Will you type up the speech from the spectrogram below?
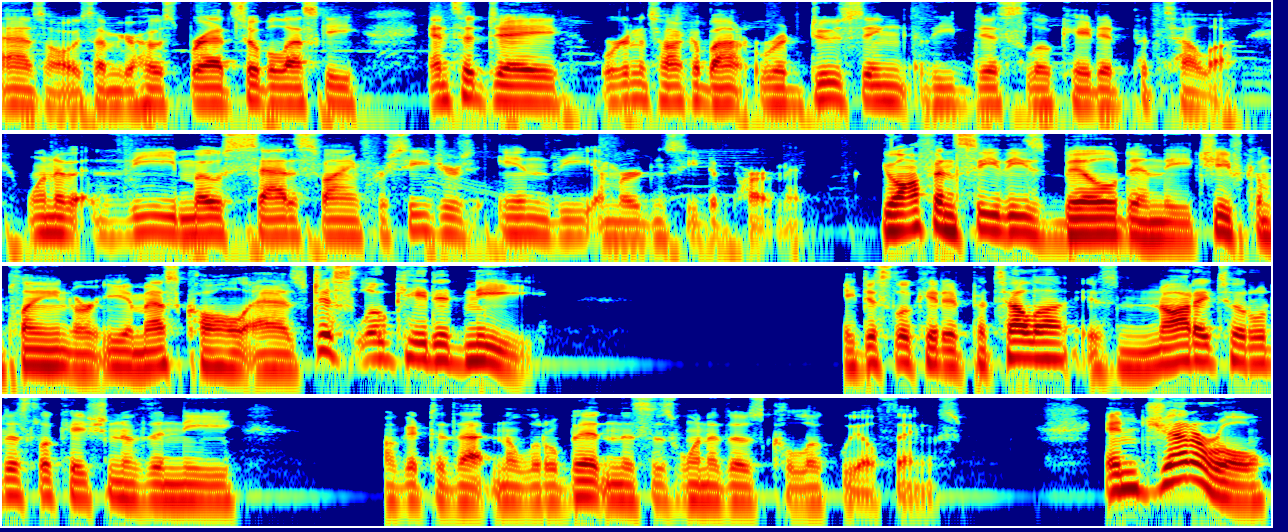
As always, I'm your host, Brad Sobolewski, and today we're going to talk about reducing the dislocated patella, one of the most satisfying procedures in the emergency department. You often see these billed in the chief complaint or EMS call as dislocated knee. A dislocated patella is not a total dislocation of the knee. I'll get to that in a little bit, and this is one of those colloquial things. In general,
